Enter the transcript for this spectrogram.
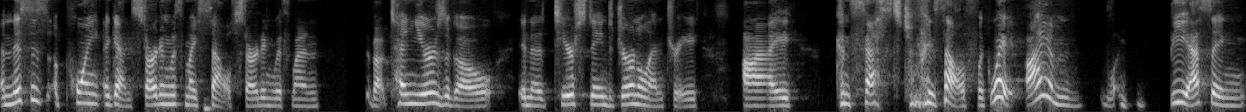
And this is a point, again, starting with myself, starting with when about 10 years ago in a tear stained journal entry, I confessed to myself, like, wait, I am BSing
